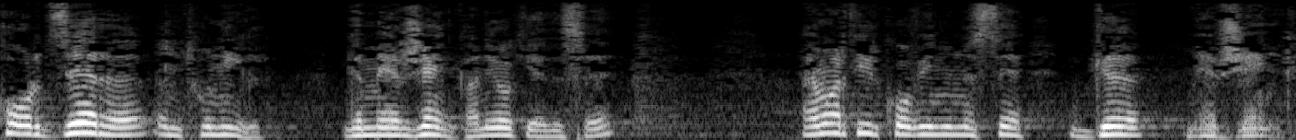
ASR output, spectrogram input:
կորձերը ընդունել գմերժենք, քանի օք եդս է։ Այմարտ իր կովինունս է գմերժենք։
